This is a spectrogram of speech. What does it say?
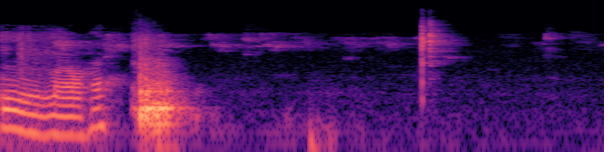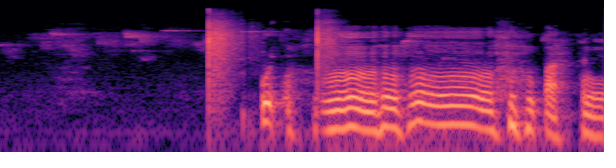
អឺមកហើយអ៊ុយប៉ះគ្នា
